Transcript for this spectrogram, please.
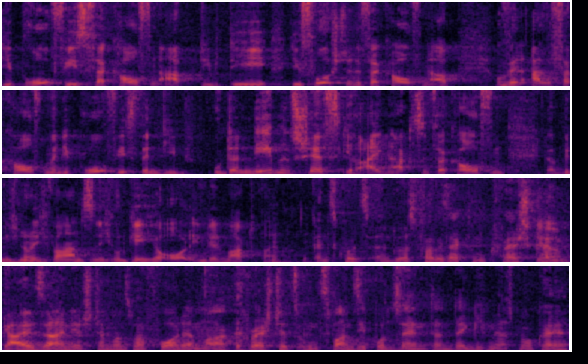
die Profis verkaufen ab, die, die, die Vorstände verkaufen ab. Und wenn alle verkaufen, wenn die Profis, wenn die Unternehmenschefs ihre eigenen Aktien verkaufen, dann bin ich noch nicht wahnsinnig und gehe hier all in den Markt rein. Ganz kurz, äh, du hast vorher gesagt, ein Crash kann Ja. geil sein. Jetzt stellen wir uns mal vor, der Markt crasht jetzt um 20 Prozent. Dann denke ich mir erstmal, okay,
